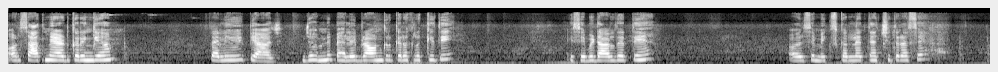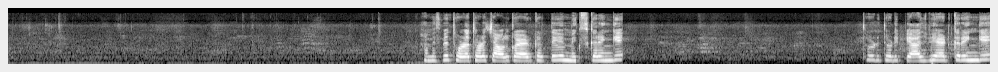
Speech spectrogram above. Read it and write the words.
और साथ में ऐड करेंगे हम तली हुई प्याज, जो हमने पहले ब्राउन करके रख रखी थी। इसे भी डाल देते हैं और इसे मिक्स कर लेते हैं अच्छी तरह से। हम इसमें थोड़ा थोड़ा चावल को ऐड करते हुए मिक्स करेंगे। थोड़ी थोड़ी प्याज भी ऐड करेंगे।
